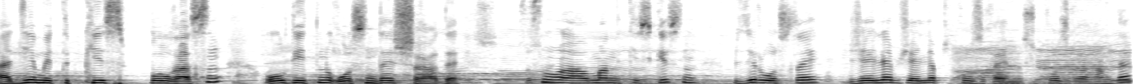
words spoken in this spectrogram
Әдемі етіп кесіп болғасын ол дейтін осындай шығады. Сосын ол алманы кескесін біздер осылай жайлап жайлап қозғаймыз. Қозғағанда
